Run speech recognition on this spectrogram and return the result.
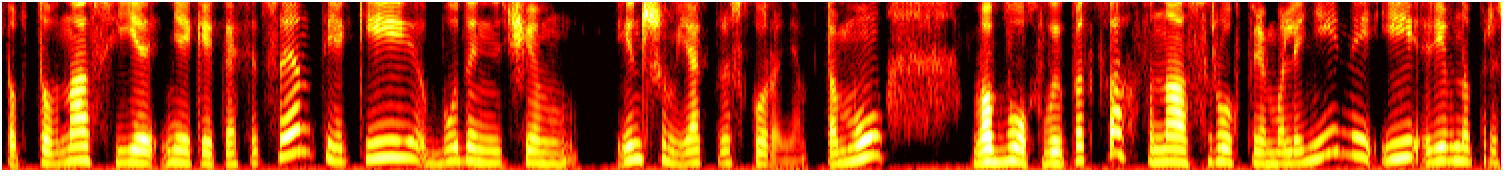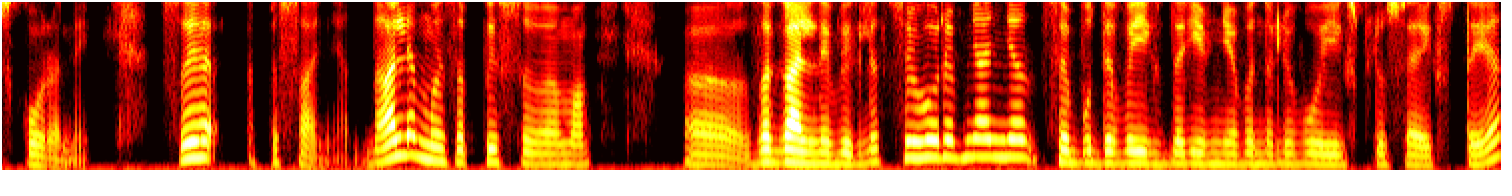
Тобто в нас є некий коефіцієнт, який буде нічим іншим, як прискоренням. Тому в обох випадках в нас рух прямолінійний і рівноприскорений. Це описання. Далі ми записуємо е, загальний вигляд цього рівняння. Це буде Vx дорівнює v0 х плюс axt.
